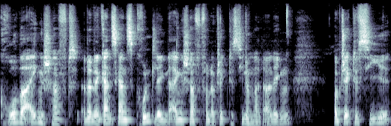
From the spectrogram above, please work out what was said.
grobe Eigenschaft oder eine ganz, ganz grundlegende Eigenschaft von Objective-C nochmal darlegen. Objective-C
